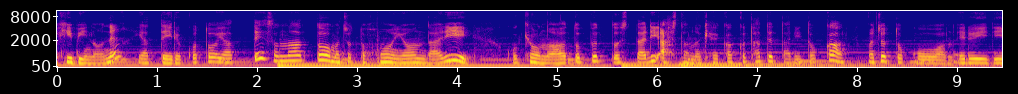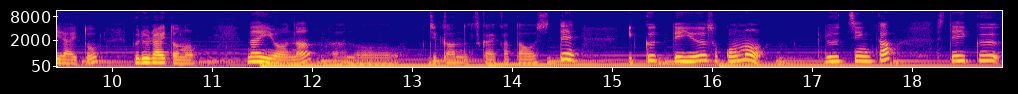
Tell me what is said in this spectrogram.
日々のねやっていることをやってその後、まあちょっと本読んだりこう今日のアウトプットしたり明日の計画立てたりとか、まあ、ちょっとこうあの LED ライトブルーライトのないような、あの、時間の使い方をしていくっていうそこのルーチン化していく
